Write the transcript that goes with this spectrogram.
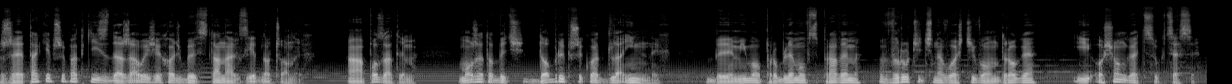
że takie przypadki zdarzały się choćby w Stanach Zjednoczonych, a poza tym może to być dobry przykład dla innych, by mimo problemów z prawem wrócić na właściwą drogę i osiągać sukcesy.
